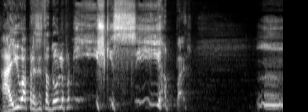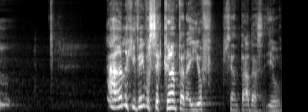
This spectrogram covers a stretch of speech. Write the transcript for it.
Aí o apresentador olhou para mim, esqueci, rapaz. Hum. Ah, ano que vem você canta, né? E eu sentado assim, eu,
